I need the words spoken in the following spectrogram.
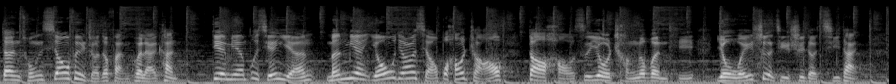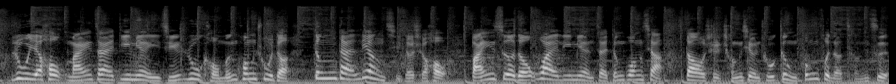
但从消费者的反馈来看，店面不显眼，门面有点小不好找，倒好似又成了问题，有违设计师的期待。入夜后，埋在地面以及入口门框处的灯带亮起的时候，白色的外立面在灯光下倒是呈现出更丰富的层次。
